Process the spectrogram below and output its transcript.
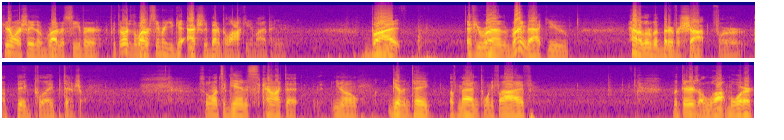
Here I want to show you the wide receiver. If we throw it to the wide receiver, you get actually better blocking, in my opinion. But if you run the running back, you have a little bit better of a shot for a big play potential. So once again, it's kind of like that, you know, give and take of Madden 25 but there's a lot more.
